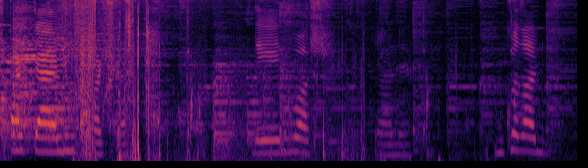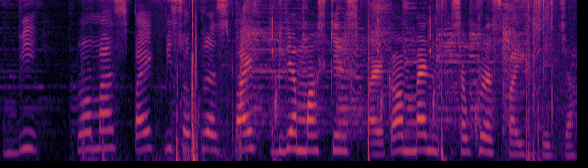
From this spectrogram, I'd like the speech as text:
Spike değerli bir karakter. Değeri var. Yani. Bu kadar bir normal Spike, bir Sakura Spike, bir de maskeli Spike. Ama ben Sakura Spike'ı seçeceğim.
